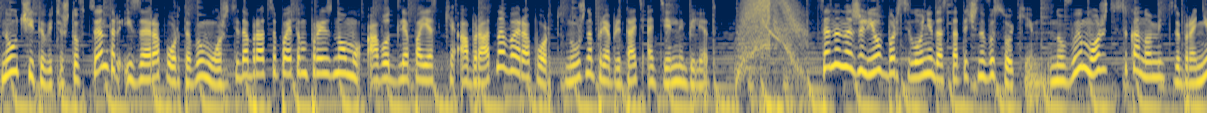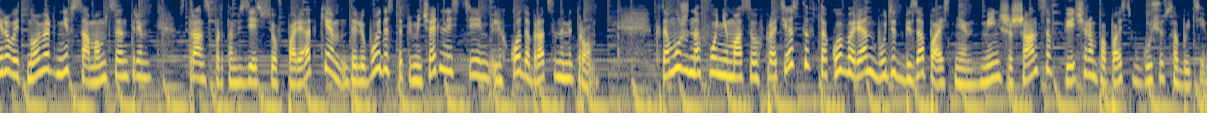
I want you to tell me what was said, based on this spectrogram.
Но учитывайте, что в центр из аэропорта вы можете добраться по этому проездному, а вот для поездки обратно в аэропорт нужно приобретать отдельный билет. Цены на жилье в Барселоне достаточно высокие, но вы можете сэкономить, забронировать номер не в самом центре. С транспортом здесь все в порядке, до любой достопримечательности легко добраться на метро. К тому же на фоне массовых протестов такой вариант будет безопаснее, меньше шансов вечером попасть в гущу событий.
